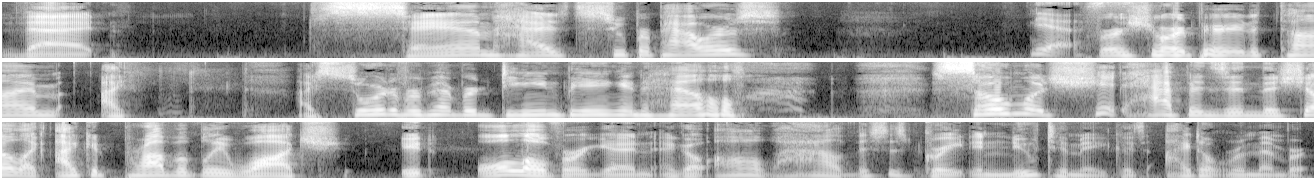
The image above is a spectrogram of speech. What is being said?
that sam had superpowers yes. for a short period of time. I I sort of remember Dean being in hell. so much shit happens in this show. Like I could probably watch it all over again and go, "Oh wow, this is great and new to me because I don't remember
